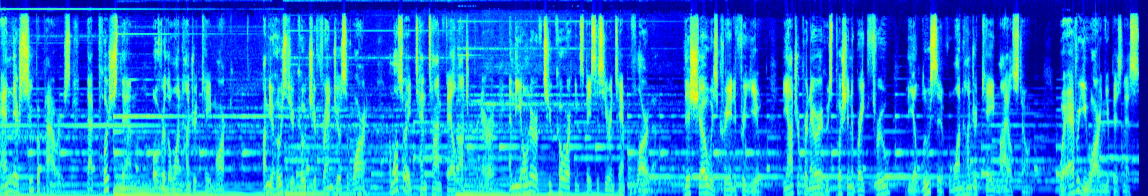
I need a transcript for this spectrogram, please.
and their superpowers that push them over the 100K mark. I'm your host, your coach, your friend, Joseph Warren. I'm also a 10 time failed entrepreneur and the owner of two co working spaces here in Tampa, Florida. This show was created for you, the entrepreneur who's pushing to break through the elusive 100K milestone. Wherever you are in your business,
